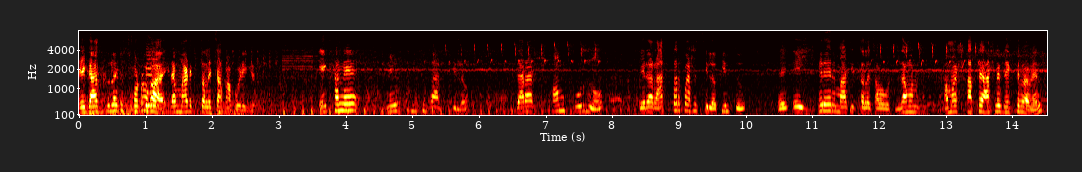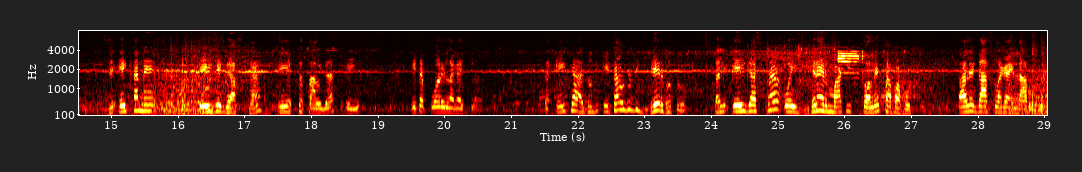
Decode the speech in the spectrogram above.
এই গাছগুলো একটু ছোট হয়, এরা মাটির তলে চাপা পড়ে গেছে। এখানে বেশ কিছু গাছ ছিল, যারা সম্পূর্ণ এরা রাস্তার পাশে ছিল, কিন্তু এই- ঘেরের মাটির তলে চাপা পড়ছে। যেমন আমার সাথে আসলে দেখতে পাবেন যে এইখানে এই যে গাছটা, এই একটা তাল গাছ, এই, এটা পরে লাগাইছিলাম। তা এইটা যদি, এটাও যদি ঘের হতো, তাহলে এই গাছটা ওই ঘেরের মাটির তলে চাপা পড়তো। তাহলে গাছ লাগাই লাভ।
